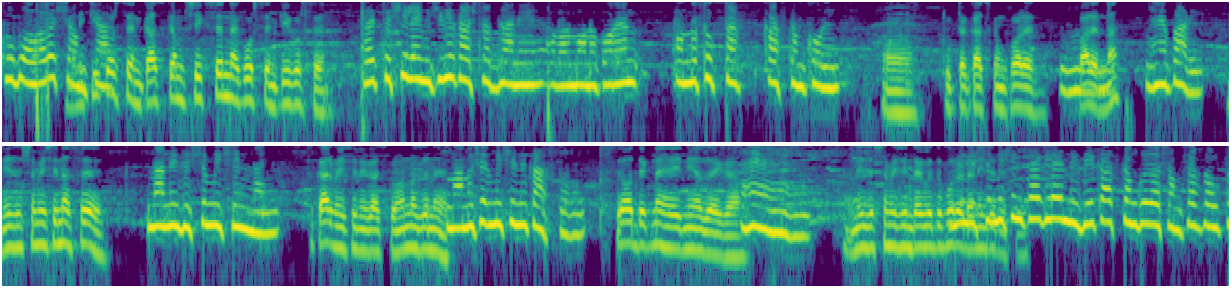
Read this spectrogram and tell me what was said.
খুব অভাবের মানে কি করছেন? কাজ কাম শিখছেন না করছেন? কি করছেন? এই তো সেলাই মেশিনের কাজটা জানি আবার মনে করেন অন্য টুকটাক কাজ কাম করি টুকটাক কাজ কাম করেন পারেন না? হ্যাঁ পারি। নিজস্ব মেশিন আছে? না নিজস্ব মেশিন নাই। কার মেশিনে কাজ করেন? অন্যজনে মানুষের মেশিনে কাজ করি। তো অর্ধেক না এই নিয়ে জায়গা? হ্যাঁ হ্যাঁ হ্যাঁ। নিজস্ব মেশিন থাকলে তো পুরোটা নিজস্ব মেশিন থাকলে নিজেই কাজ কাম করে সংসার চলতো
